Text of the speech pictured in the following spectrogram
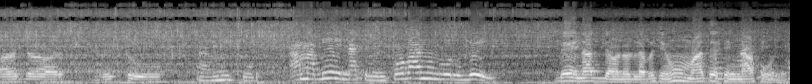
હળદર મીઠું. હા, મીઠું. આમાં બે નાખી દેવાનું પૌવાનું ને ઓલું બે બે નાખી દેવાનું એટલે પછી હું માથેથી નાખવાના.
